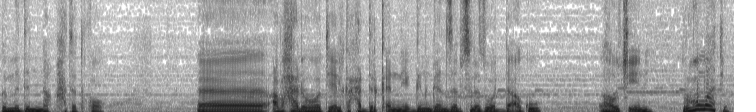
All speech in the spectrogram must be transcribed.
ብምድናቕ ሓተትክኦ። ኣብ ሓደ ሆቴል ክሓድር ቀንየ፣ ግን ገንዘብ ስለ ዝወዳእኩ ኣውፅኡኒ። ርጉማት እዮም፣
